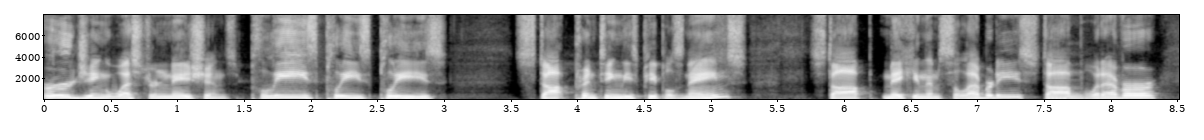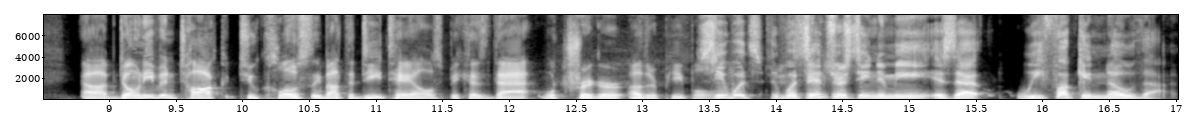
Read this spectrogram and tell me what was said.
urging Western nations, please, please, please stop printing these people's names, stop making them celebrities, stop Mm-hmm. whatever. Uh, don't even talk too closely about the details because that will trigger other people. See what's what's same thing. interesting to me is that we fucking know that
